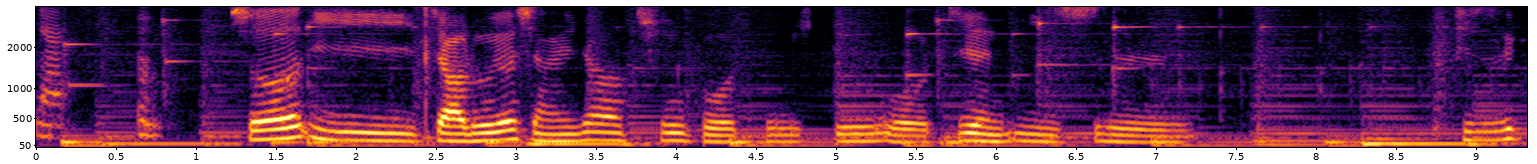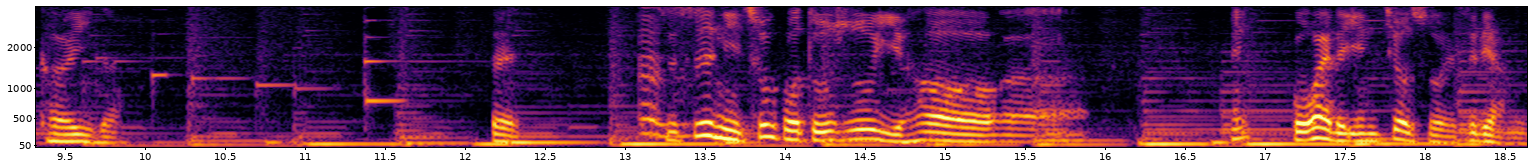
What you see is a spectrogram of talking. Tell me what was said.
了所以，假如有想要出国读书，我建议是，其实是可以的。对，嗯，只是你出国读书以后，呃，哎，国外的研究所也是两年，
